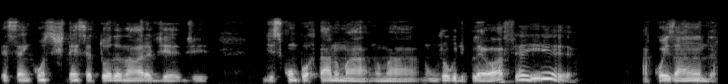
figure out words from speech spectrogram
essa inconsistência toda na hora de, de, de se comportar numa, numa, num jogo de playoff, aí a coisa anda.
